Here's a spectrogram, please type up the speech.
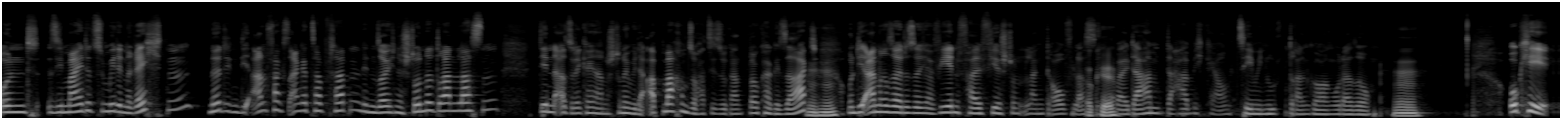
Und sie meinte zu mir, den rechten, ne, den die anfangs angezapft hatten, den soll ich eine Stunde dran lassen. Den, also den kann ich nach einer Stunde wieder abmachen, so hat sie so ganz locker gesagt. Mhm. Und die andere Seite soll ich auf jeden Fall vier Stunden lang drauf lassen. Okay. Weil da, haben- da habe ich, keine Ahnung, zehn Minuten dran gehangen oder so. Hm. Okay,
